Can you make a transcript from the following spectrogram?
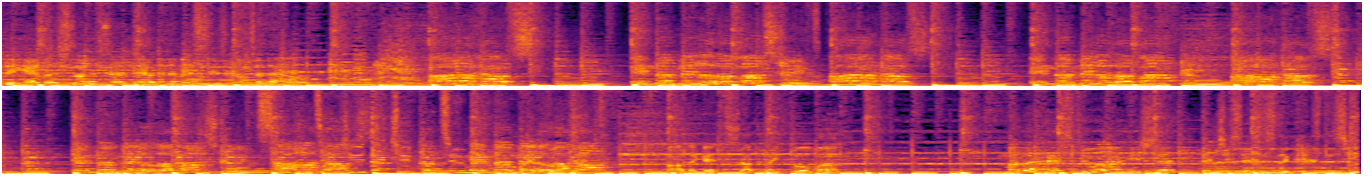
Nothing ever slows her down and a mess is not allowed. Our house in the middle of our street. Our house in the middle of our our house in the middle of our street. Tells you that you've got to in the middle of our Father gets up late for work. Mother has to iron his shirt. Then she sends the kids to school.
